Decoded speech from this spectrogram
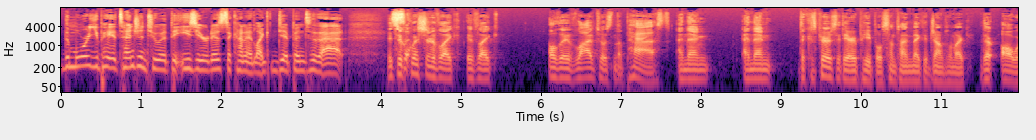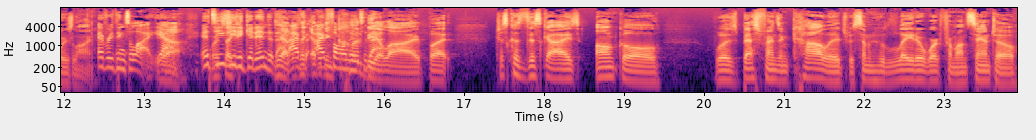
The more you pay attention to it, the easier it is to kind of like dip into that. It's a question of like if like, oh, they've lied to us in the past, and then and then the conspiracy theory people sometimes make a jump. I'm like, they're always lying. Everything's a lie. Yeah, it's Where easy like- to get into that. Yeah, it's I've like I've fallen could into be that. a lie, but just because this guy's uncle was best friends in college with someone who later worked for Monsanto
